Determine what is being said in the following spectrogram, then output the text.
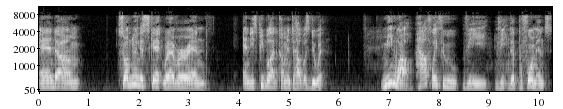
and um, so I'm doing this skit, whatever, and and these people had come in to help us do it. Meanwhile, halfway through the the, the performance,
